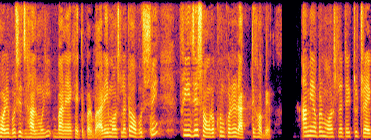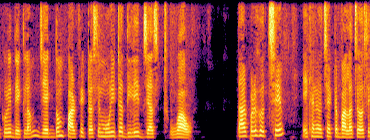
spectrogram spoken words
ঘরে বসে ঝালমুড়ি বানিয়ে খেতে পারবে। আর এই মশলাটা অবশ্যই ফ্রিজে সংরক্ষণ করে রাখতে হবে। আমি আবার মশলাটা একটু ট্রাই করে দেখলাম যে একদম পারফেক্ট আছে। মুড়িটা দিলে জাস্ট ওয়াও তারপরে হচ্ছে এখানে হচ্ছে একটা বালাচাও আছে,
